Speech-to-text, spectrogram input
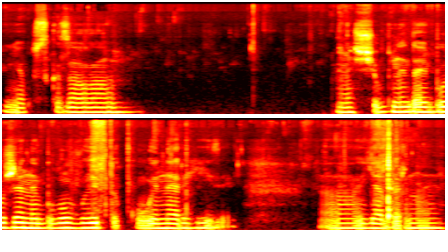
я б сказала, щоб, не дай Боже, не було витоку енергії е, ядерної,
